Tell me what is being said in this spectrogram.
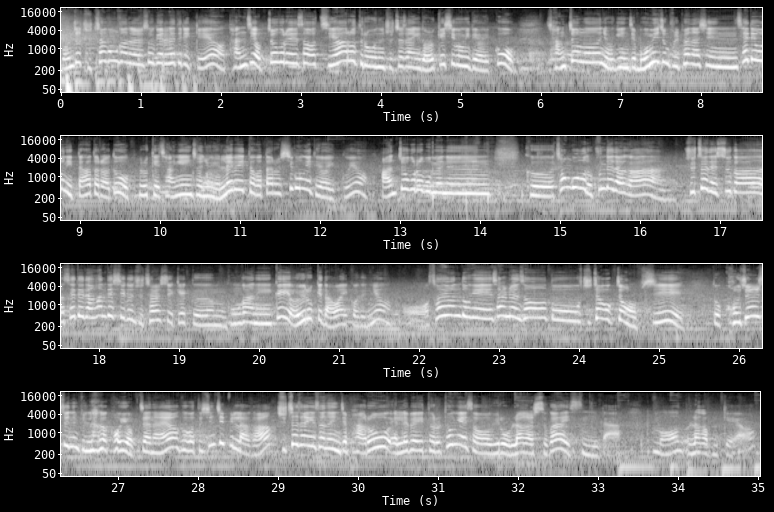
먼저 주차 공간을 소개를 해드릴게요. 단지 옆쪽으로 해서 지하로 들어오는 주차장이 넓게 시공이 되어 있고 장점은 여기 이제 몸이 좀 불편하신 세대원이 있다 하더라도 이렇게 장애인 전용 엘리베이터가 따로 시공이 되어 있고요. 안쪽으로 보면은 그 청고가 높은 데다가 주차 대수가 세대당 한 대씩은 주차할 수 있게끔 공간이 꽤 여유롭게 나와 있거든요. 어, 서현동에 살면서 또 주차 걱정 없이 또 거주할 수 있는 빌라가 거의 없잖아요. 그것도 신축 빌라가 주차장에서는 이제 바로 엘리베이터를 통해서 위로 올라갈 수가 있습니다. 한번 올라가 볼게요.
